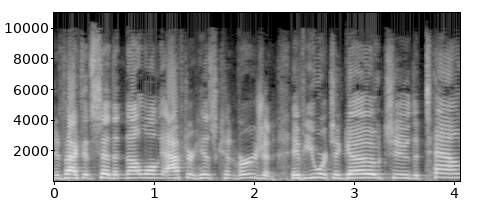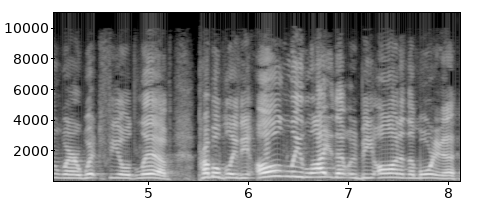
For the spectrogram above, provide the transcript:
In fact, it said that not long after his conversion, if you were to go to the town where Whitefield lived, probably the only light that would be on in the morning, a,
